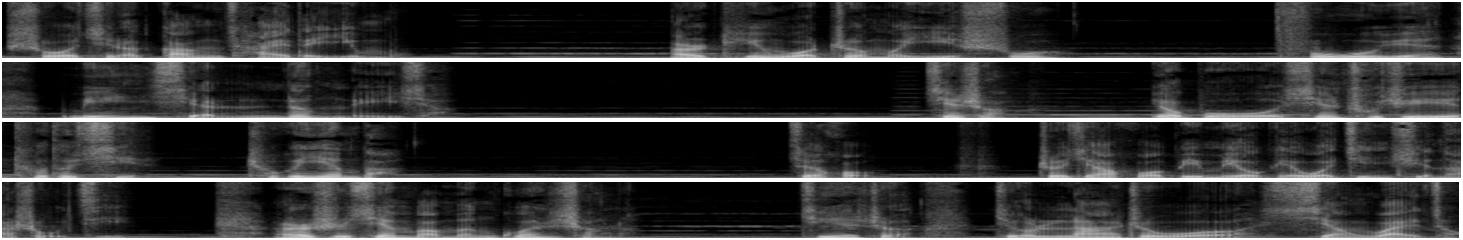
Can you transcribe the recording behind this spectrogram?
说起了刚才的一幕。而听我这么一说，服务员明显愣了一下。先生，要不先出去透透气，抽根烟吧。最后，这家伙并没有给我进去拿手机，而是先把门关上了，接着就拉着我向外走。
